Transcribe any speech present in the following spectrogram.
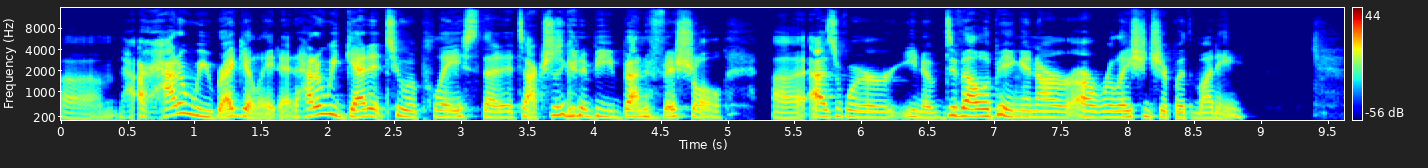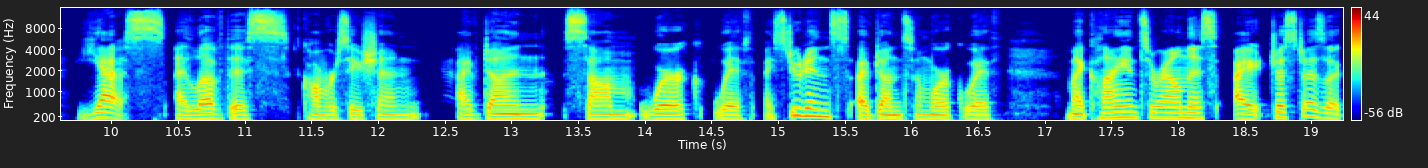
um, how, do we regulate it? How do we get it to a place that it's actually going to be beneficial uh, as we're you know developing in our, our relationship with money? Yes, I love this conversation. I've done some work with my students. I've done some work with my clients around this. I just as a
